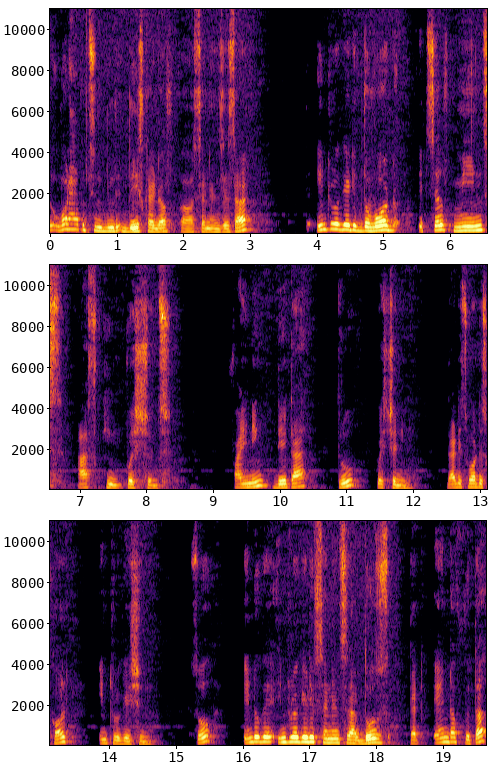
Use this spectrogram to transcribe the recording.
So what happens in these kind of uh, sentences are interrogative the word itself means asking questions finding data through questioning. That is what is called interrogation. So interrogative sentences are those that end up with a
